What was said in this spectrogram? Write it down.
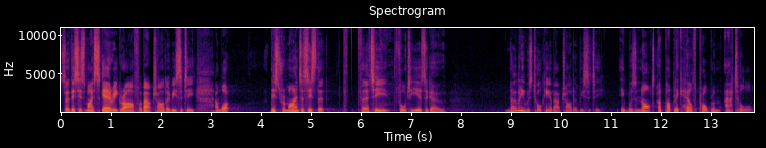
So this is my scary graph about child obesity. And what this reminds us is that 30, 40 years ago, nobody was talking about child obesity. It was not a public health problem at all.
